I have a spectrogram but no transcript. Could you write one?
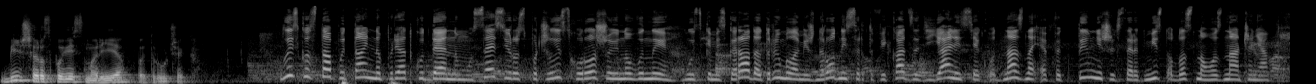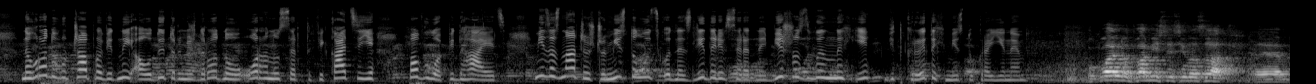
Більше розповість Марія Петручик. Близько ста питань на порядку денному. Сесію розпочали з хорошої новини. Луцька міська рада отримала міжнародний сертифікат за діяльність як одна з найефективніших серед міст обласного значення. Нагороду вручав провідний аудитор міжнародного органу сертифікації Павло Підгаєць. Він зазначив, що місто Луцьк – одне з лідерів серед найбільш розвинених і відкритих міст України. Буквально два місяці назад е,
